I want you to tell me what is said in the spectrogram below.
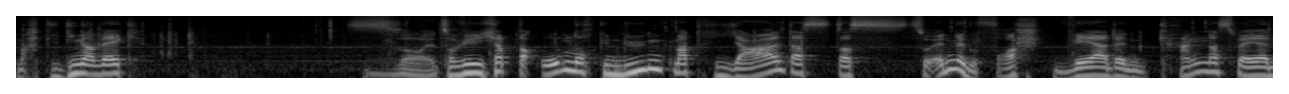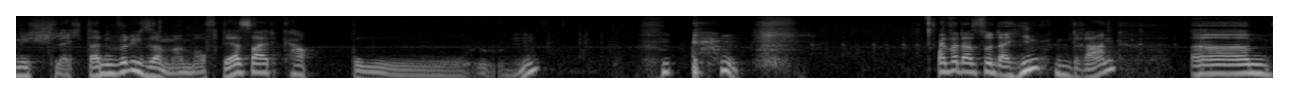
Mach die Dinger weg. So, jetzt hoffe ich, ich habe da oben noch genügend Material, dass das zu Ende geforscht werden kann. Das wäre ja nicht schlecht. Dann würde ich sagen, mal auf der Seite Carbon. Einfach, dass wir da hinten dran ähm,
